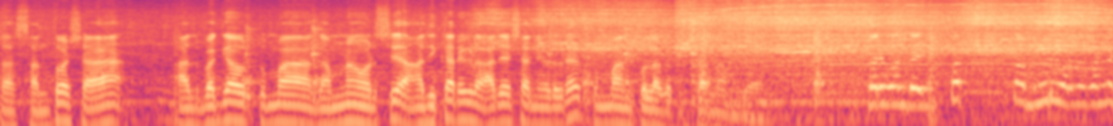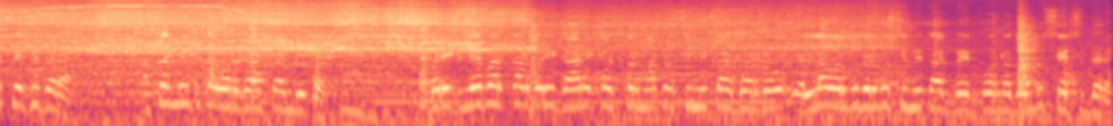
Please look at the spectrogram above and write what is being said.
ಸರ್ ಸಂತೋಷ. ಅದ್ರ ಬಗ್ಗೆ ಅವ್ರು ತುಂಬ ಗಮನ ಹರಿಸಿ ಅಧಿಕಾರಿಗಳು ಆದೇಶ ನೀಡಿದ್ರೆ ತುಂಬ ಅನುಕೂಲ ಆಗುತ್ತೆ ಸರ್ ನಮಗೆ. ಸರಿ ಒಂದು ಇಪ್ಪತ್ತ ಮೂರು ವರ್ಗಗಳನ್ನ ಸೇರಿಸಿದ್ದಾರೆ. ಅಸಂಘಟಿತ ವರ್ಗ ಅಂತ ಅಂದ್ಬಿಟ್ಟು. ಬರೀ ಲೇಬರ್ ಕಾರ್ಡ್ ಬರೀ ಕಾರ್ಯಕರ್ತರು ಮಾತ್ರ ಸೀಮಿತ ಆಗಬಾರ್ದು. ಎಲ್ಲ ವರ್ಗದವರೆಗೂ ಸೀಮಿತ ಆಗಬೇಕು ಅನ್ನೋದೊಂದು ಸೇರಿಸಿದ್ದಾರೆ.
